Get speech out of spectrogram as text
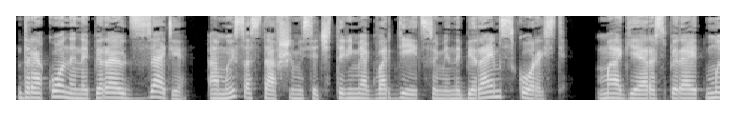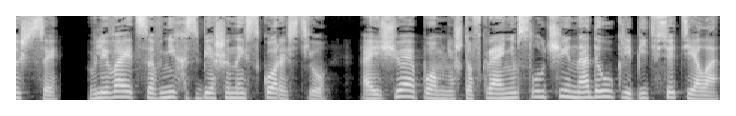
Драконы напирают сзади, а мы с оставшимися четырьмя гвардейцами набираем скорость. Магия распирает мышцы, вливается в них с бешеной скоростью. А еще я помню, что в крайнем случае надо укрепить все тело.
